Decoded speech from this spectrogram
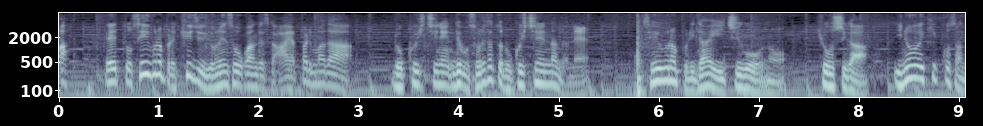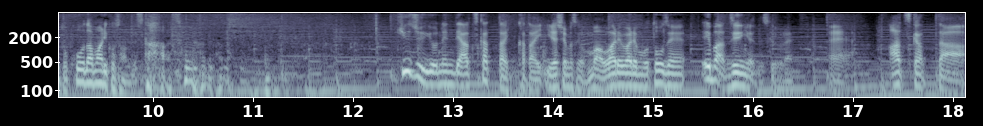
あ。あえっ、と西武ランプレ94年創刊ですか。あやっぱりまだ67年。でもそれだと67年なんだね。西武ランプリ第1号の表紙が井上貴子さんと幸田真理子さんですか？そうなんだ94年で扱った方いらっしゃいますけど、まあ、我々も当然エヴァ前夜ですけどね、ええ扱った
